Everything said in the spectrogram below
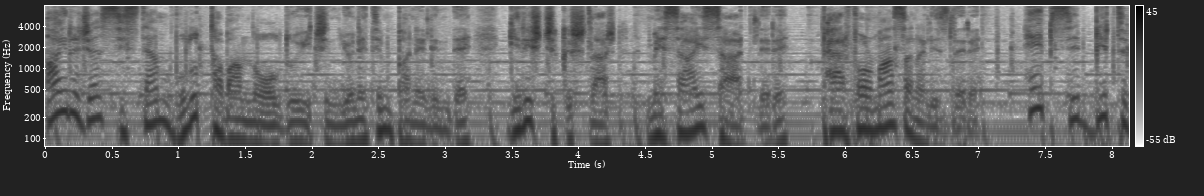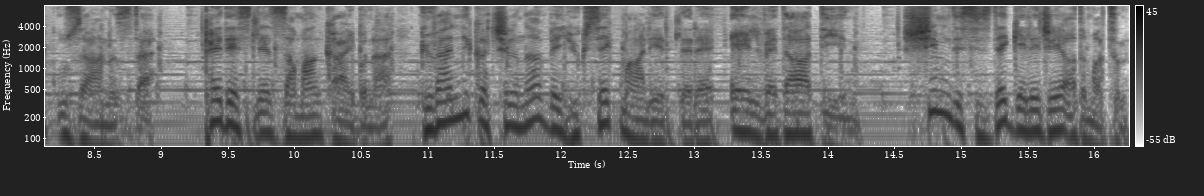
Ayrıca sistem bulut tabanlı olduğu için yönetim panelinde giriş çıkışlar, mesai saatleri, performans analizleri hepsi bir tık uzağınızda. PEDES'le zaman kaybına, güvenlik açığına ve yüksek maliyetlere elveda deyin. Şimdi siz de geleceğe adım atın.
